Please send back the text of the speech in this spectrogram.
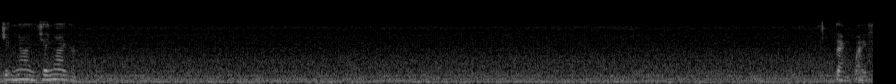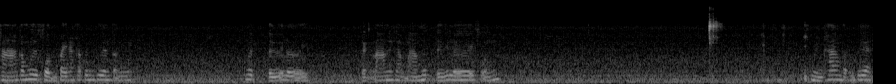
เก็บง่ายใช้ง่ายค่ะ แต่งปลายฟ้าก็มืดฝนไปนะคะเพื่อนๆตอนนี้มืดตื้อเลยจากร้านเลยค่ะมามืดตื้อเลยฝน อีกหนึ่งข้างค่ะเพื่อน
